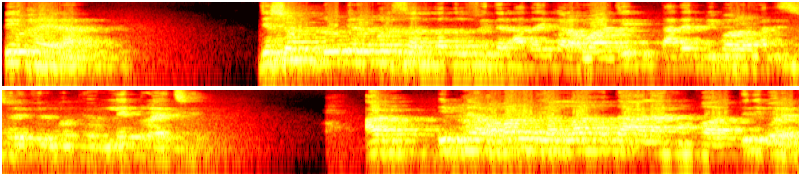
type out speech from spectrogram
প্রিয় ভাইয়েরা, যেসব লোকের উপর সদকাতুল ফিতর আদায় করা ওয়াজিব, তাদের বিবরণ হাদিস শরীফের মধ্যে উল্লেখ রয়েছে। আর ইবনে ওমর রাদিয়াল্লাহু তাআলা কল, তিনি বলেন,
